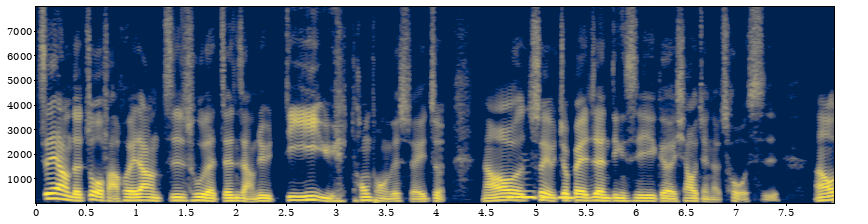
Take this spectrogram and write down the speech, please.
这样的做法会让支出的增长率低于 通膨的水准，然后所以就被认定是一个削减的措施。然后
